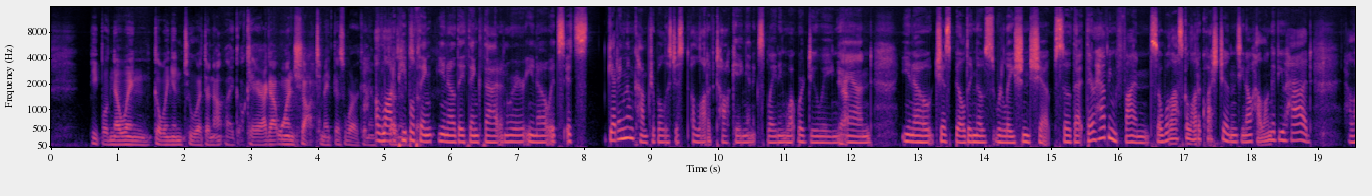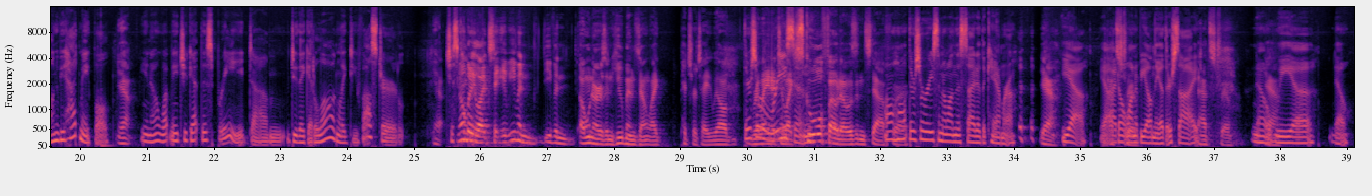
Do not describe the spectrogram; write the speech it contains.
people knowing going into it, they're not like okay, I got one shot to make this work. And A lot of people so- think, you know, they think that, and we're, you know, it's it's getting them comfortable is just a lot of talking and explaining what we're doing Yeah. and, you know, just building those relationships so that they're having fun. So we'll ask a lot of questions, you know, how long have you had, how long have you had Maple? Yeah. You know, what made you get this breed? Um, do they get along? Like, do you foster? Yeah. Just Nobody kinda- likes to even even owners and humans don't like picture take. We all There's a relate it to like school photos and stuff. Uh-huh. where- There's a reason I'm on this side of the camera. yeah. Yeah. Yeah. That's I don't want to be on the other side. That's true. No, yeah. we, uh, no,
